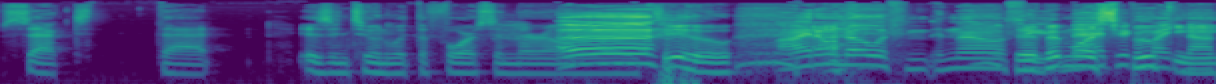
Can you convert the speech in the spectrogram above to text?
sect that is in tune with the Force in their own Uh, way too. I don't know if no. They're a bit more magic Might spooky. not,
